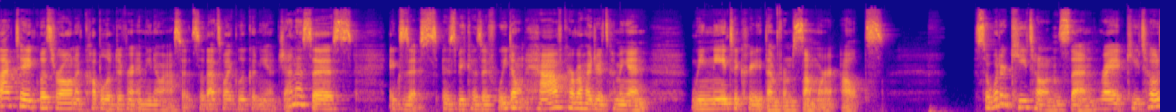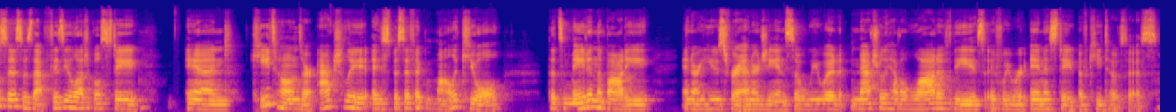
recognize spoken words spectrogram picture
lactate, glycerol, and a couple of different amino acids. So that's why gluconeogenesis exists, is because if we don't have carbohydrates coming in, we need to create them from somewhere else. So, what are ketones then, right? Ketosis is that physiological state, and ketones are actually a specific molecule that's made in the body and are used for energy. And so, we would naturally have a lot of these if we were in a state of ketosis.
